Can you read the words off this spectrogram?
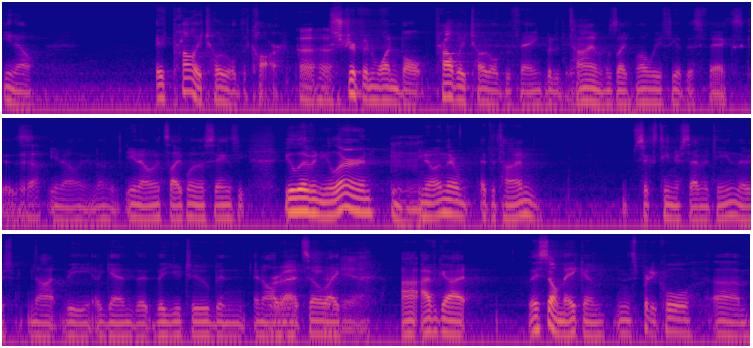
you know, it probably totaled the car. Uh-huh. Stripping one bolt probably totaled the thing, but at the time it was like, well, we have to get this fixed because Yeah. you know, you know, you know, it's like one of those things you, you live and you learn. Mm-hmm. You know, and there at the time, sixteen or seventeen, there's not the again the the YouTube and and all Right, that. So sure. like, Yeah. I I've got they still make them and it's pretty cool. Um,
